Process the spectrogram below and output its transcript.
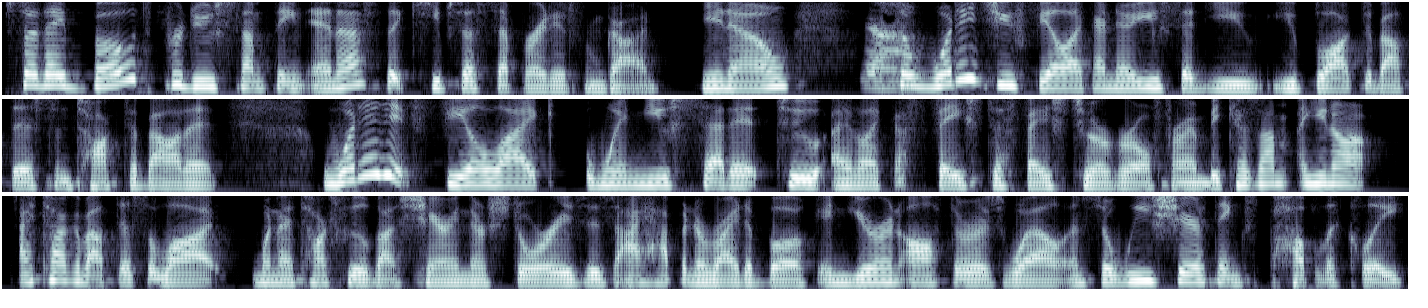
So they both produce something in us that keeps us separated from God, you know? Yeah. So what did you feel like? I know you said you, you blogged about this and talked about it. What did it feel like when you said it to a, like a face to face to a girlfriend? Because I'm, you know, I talk about this a lot when I talk to people about sharing their stories is I happen to write a book and you're an author as well. And so we share things publicly.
